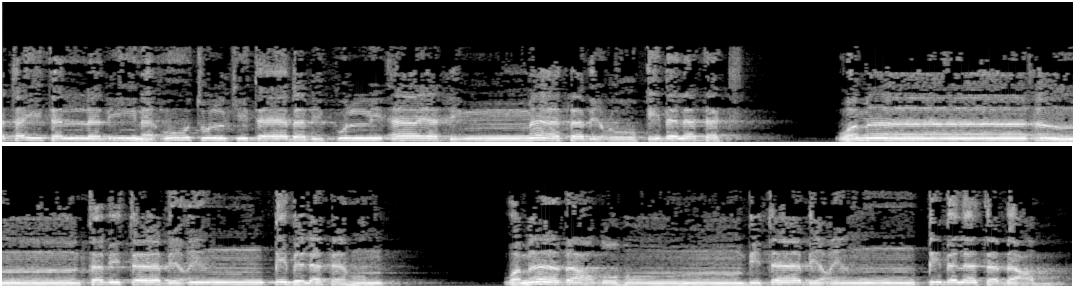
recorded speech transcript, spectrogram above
أَتَيْتَ الَّذِينَ أُوتُوا الْكِتَابَ بِكُلِّ آيَةٍ مَا تَبِعُوا قِبْلَتَكَ وَمَا أَنْتَ بِتَابِعٍ قِبْلَتَهُمْ وَمَا بَعْضُهُمْ بِتَابِعٍ قِبْلَةَ بَعْضٍ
